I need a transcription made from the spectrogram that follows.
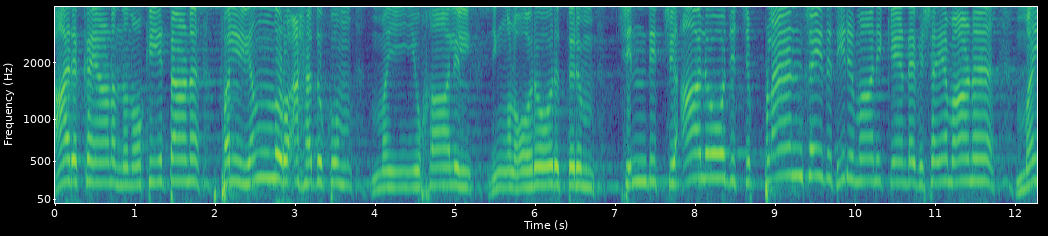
ആരൊക്കെയാണെന്ന് നോക്കിയിട്ടാണ്. നിങ്ങൾ ഓരോരുത്തരും ചിന്തിച്ച് ആലോചിച്ച് പ്ലാൻ ചെയ്ത് തീരുമാനിക്കേണ്ട വിഷയമാണ് മൈ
